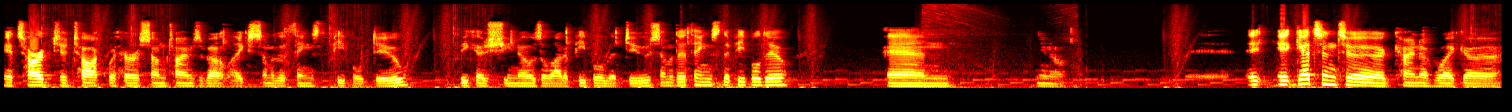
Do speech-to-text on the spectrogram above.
it's hard to talk with her sometimes about like some of the things that people do because she knows a lot of people that do some of the things that people do and you know it it gets into kind of like a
